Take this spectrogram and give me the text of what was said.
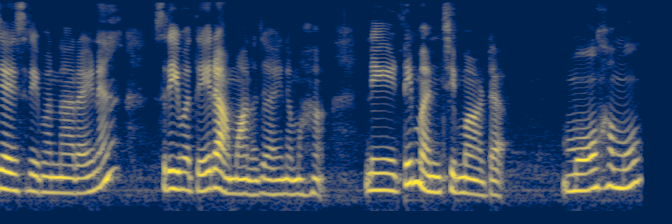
జయ శ్రీమన్నారాయణ. శ్రీమతే రామానుజాయ నమ. నేటి మంచి మాట. మోహము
